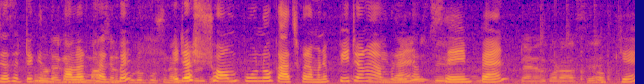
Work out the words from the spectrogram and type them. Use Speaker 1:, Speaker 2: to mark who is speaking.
Speaker 1: জাসেরটা কিন্তু কালার থাকবে। এটা সম্পূর্ণ কাজ করা মানে পেটানো আমরা সেম প্যান্ট
Speaker 2: প্যানেল করা আছে।
Speaker 1: ওকে।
